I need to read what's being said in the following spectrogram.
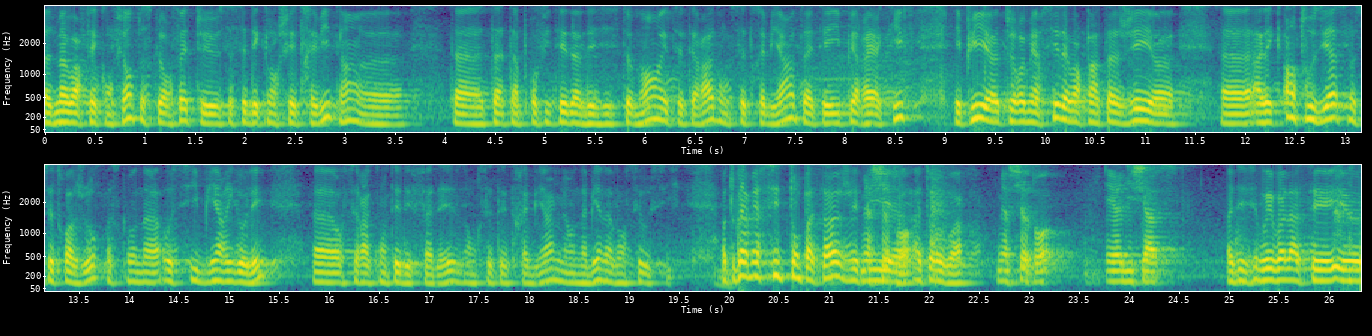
euh, de m'avoir fait confiance parce qu'en fait, tu- ça s'est déclenché très vite. Hein, tu as, profité d'un désistement, etc. Donc, c'est très bien. Tu as été hyper réactif. Et puis, euh, te remercier d'avoir partagé euh, euh, avec enthousiasme ces trois jours parce qu'on a aussi bien rigolé. Euh, on s'est raconté des fadaises, donc c'était très bien, mais on a bien avancé aussi. En tout cas, merci de ton passage et Merci puis à toi. euh, à te revoir. Merci à toi. Et à Diciats. Ah, Oui, voilà, c'est, euh,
